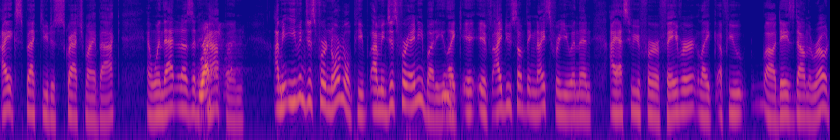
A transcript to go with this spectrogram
I expect you to scratch my back, and when that doesn't right. happen I mean, even just for normal people, I mean, just for anybody, mm. like if I do something nice for you and then I ask you for a favor, like a few uh, days down the road,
